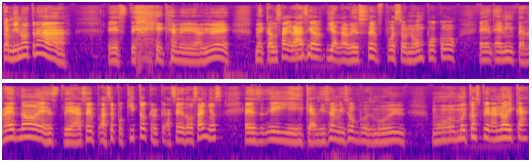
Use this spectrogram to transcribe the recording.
También otra este que me, a mí me, me, causa gracia y a la vez pues sonó un poco en, en, internet, ¿no? Este, hace, hace poquito, creo que hace dos años, es, y, que a mí se me hizo pues muy, muy, muy conspiranoica,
